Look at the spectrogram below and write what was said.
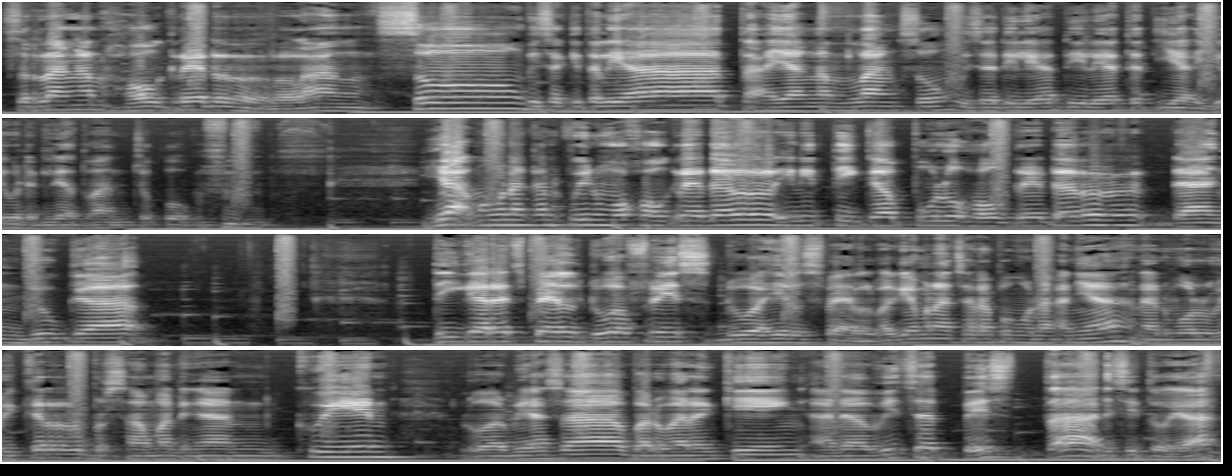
Serangan Hog Rider langsung bisa kita lihat tayangan langsung bisa dilihat dilihat ya ya udah dilihat man cukup. ya, menggunakan Queen Walk Hog Rider ini 30 Hog Rider dan juga 3 red spell, 2 freeze, 2 heal spell. Bagaimana cara penggunaannya? Dan Wallwicker bersama dengan Queen, luar biasa. Barbarian King, ada Wizard Pesta di situ ya.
